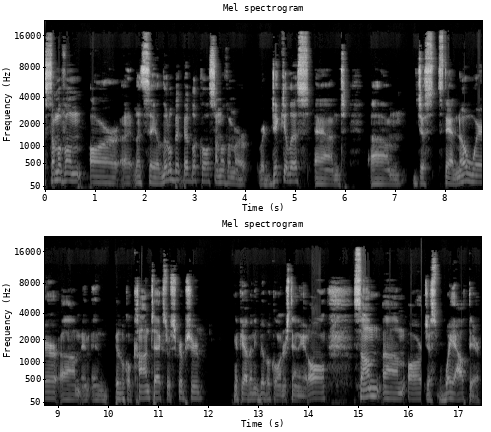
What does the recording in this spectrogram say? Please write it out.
some of them are, uh, let's say, a little bit biblical, some of them are ridiculous and um, just stand nowhere um, in, in biblical context or scripture if you have any biblical understanding at all. Some um, are just way out there.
